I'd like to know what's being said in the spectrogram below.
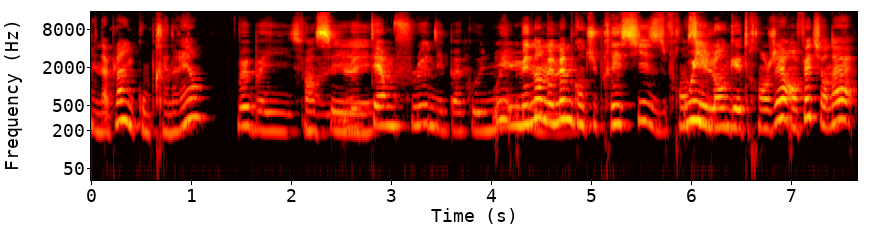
Il y en a plein, ils comprennent rien. Ouais, bah, il- enfin, le terme FLE n'est pas connu. Oui, mais non, mais même quand tu précises français Oui. et langue étrangère, en fait, il y en a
